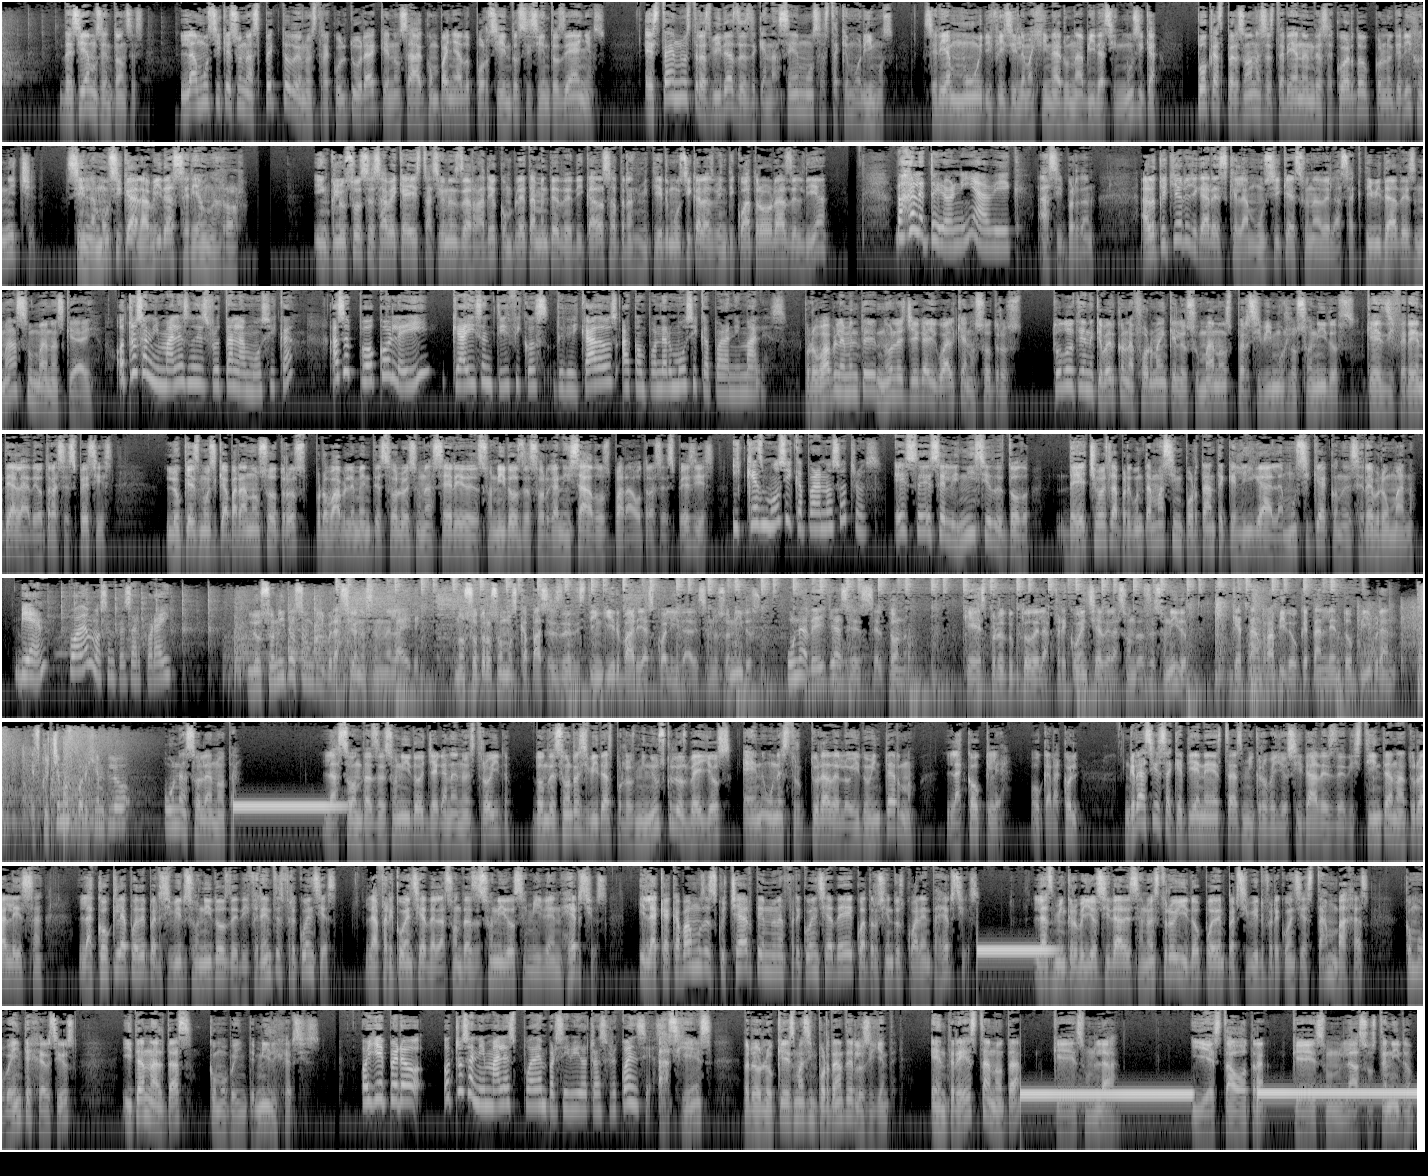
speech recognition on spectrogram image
Decíamos entonces, la música es un aspecto de nuestra cultura que nos ha acompañado por cientos y cientos de años. Está en nuestras vidas desde que nacemos hasta que morimos. Sería muy difícil imaginar una vida sin música. Pocas personas estarían en desacuerdo con lo que dijo Nietzsche. Sin la música la vida sería un error. Incluso se sabe que hay estaciones de radio completamente dedicadas a transmitir música las 24 horas del día. Bájale tu ironía, Vic. Ah, sí, perdón. A lo que quiero llegar es que la música es una de las actividades más humanas que hay. ¿Otros animales no disfrutan la música? Hace poco leí que hay científicos dedicados a componer música para animales. Probablemente no les llega igual que a nosotros. Todo tiene que ver con la forma en que los humanos percibimos los sonidos, que es diferente a la de otras especies. Lo que es música para nosotros probablemente solo es una serie de sonidos desorganizados para otras especies. ¿Y qué es música para nosotros? Ese es el inicio de todo. De hecho, es la pregunta más importante que liga a la música con el cerebro humano. Bien, podemos empezar por ahí. Los sonidos son vibraciones en el aire. Nosotros somos capaces de distinguir varias cualidades en los sonidos. Una de ellas es el tono, que es producto de la frecuencia de las ondas de sonido. Qué tan rápido o qué tan lento vibran. Escuchemos, por ejemplo, una sola nota. Las ondas de sonido llegan a nuestro oído, donde son recibidas por los minúsculos vellos en una estructura del oído interno, la cóclea o caracol. Gracias a que tiene estas microvellosidades de distinta naturaleza, la cóclea puede percibir sonidos de diferentes frecuencias. La frecuencia de las ondas de sonido se mide en hercios, y la que acabamos de escuchar tiene una frecuencia de 440 hercios. Las microvellosidades en nuestro oído pueden percibir frecuencias tan bajas como 20 hercios y tan altas como 20.000 hercios. Oye, pero otros animales pueden percibir otras frecuencias. Así es, pero lo que es más importante es lo siguiente. Entre esta nota, que es un La, y esta otra, que es un La sostenido,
